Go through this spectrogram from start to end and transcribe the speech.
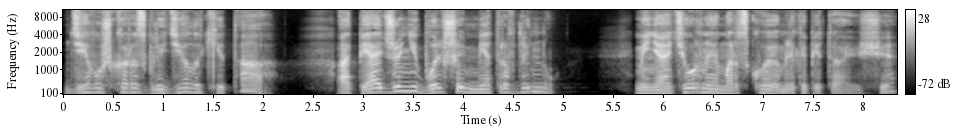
девушка разглядела кита, опять же не больше метра в длину. Миниатюрное морское млекопитающее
